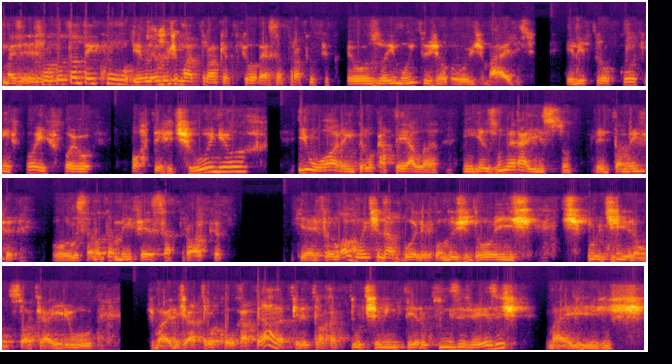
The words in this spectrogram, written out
Mas ele trocou também com. Eu lembro de uma troca, porque eu, essa troca eu, fico, eu zoei muito os Miles ele trocou quem foi? Foi o Porter Jr. e o Warren pelo Capela. Em resumo, era isso. Ele também fez, o Luciano também fez essa troca. Que aí foi logo antes da bolha, quando os dois explodiram. Só que aí o Ismael já trocou o Capela, né? porque ele troca o time inteiro 15 vezes, mas.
